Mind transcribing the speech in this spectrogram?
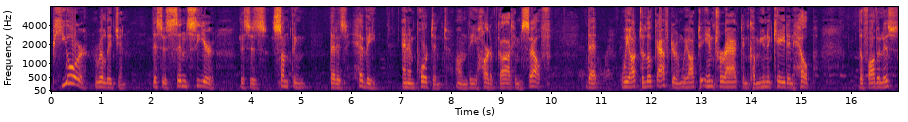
pure religion, this is sincere, this is something that is heavy and important on the heart of God Himself that we ought to look after and we ought to interact and communicate and help the fatherless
